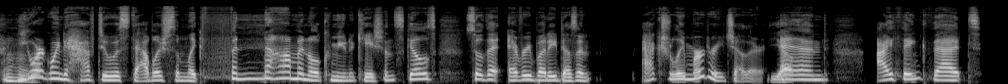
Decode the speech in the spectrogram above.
Mm-hmm. you are going to have to establish some like phenomenal communication skills so that everybody doesn't actually murder each other. Yep. And I think that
